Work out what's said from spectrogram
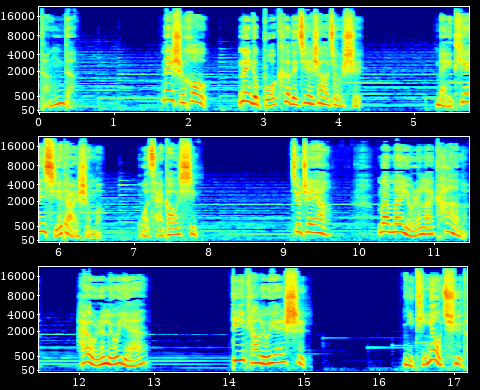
等等。那时候，那个博客的介绍就是：每天写点什么，我才高兴。就这样，慢慢有人来看了，还有人留言。第一条留言是：“你挺有趣的。”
